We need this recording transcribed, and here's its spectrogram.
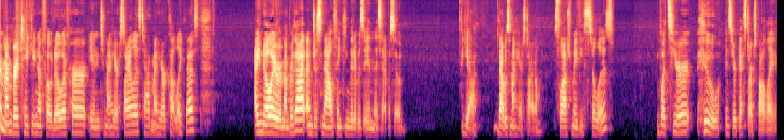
remember taking a photo of her into my hairstylist to have my hair cut like this. I know I remember that. I'm just now thinking that it was in this episode. Yeah that was my hairstyle slash maybe still is what's your who is your guest star spotlight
